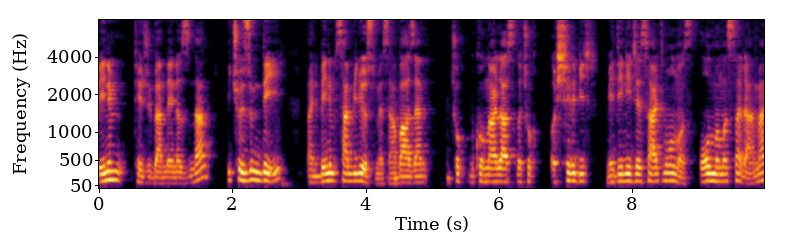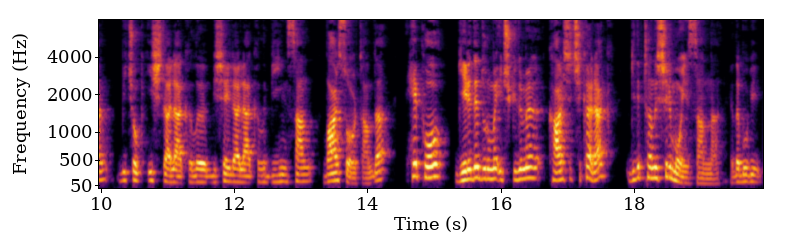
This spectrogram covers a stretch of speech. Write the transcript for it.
benim tecrübemde en azından bir çözüm değil. Hani benim sen biliyorsun mesela bazen çok bu konularda aslında çok aşırı bir medeni cesaretim olmaz, olmamasına rağmen birçok işle alakalı, bir şeyle alakalı bir insan varsa ortamda hep o geride durma içgüdümü karşı çıkarak gidip tanışırım o insanla. Ya da bu bir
